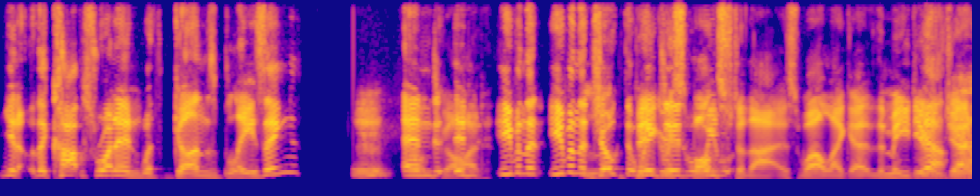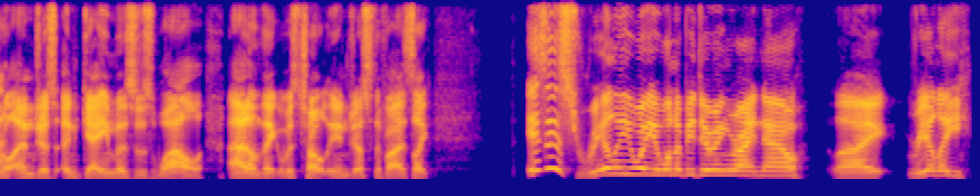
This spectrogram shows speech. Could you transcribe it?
you know, the cops run in with guns blazing. Mm. And, Oh, God. and even the even the joke that big we did when we response to that as well. Like uh, the media Yeah. in general, and just and gamers as well. I don't think it was totally unjustified. It's like, is this really what you want to be doing right now? Like, really?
